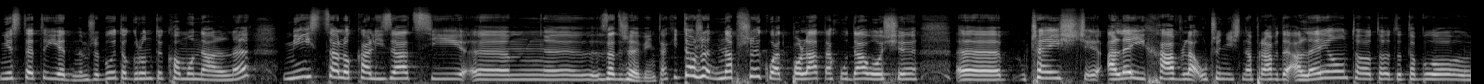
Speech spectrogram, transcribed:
niestety jednym, że były to grunty komunalne, miejsca lokalizacji zadrzewień. Tak? I to, że na przykład po latach udało się część Alei Hawla uczynić naprawdę aleją, to, to, to, to było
